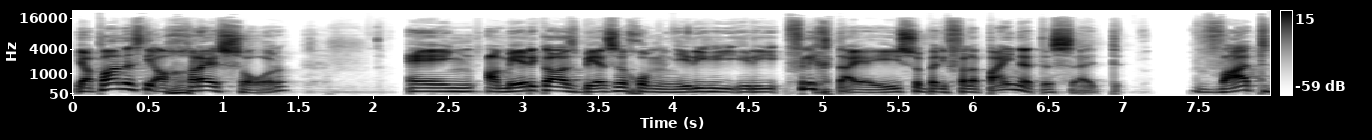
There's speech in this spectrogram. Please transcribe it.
Japan is die aggressor en Amerika is besig om hierdie hierdie vliegtye hierso by die Filippyne te sit. Wat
